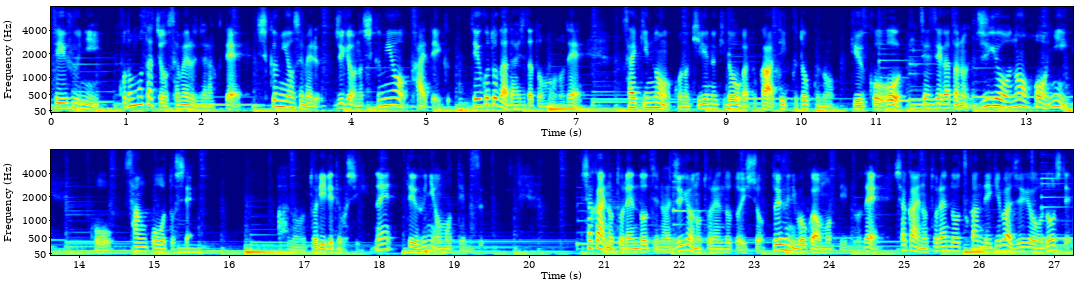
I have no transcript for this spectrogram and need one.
っていうふうに子どもたちを責めるんじゃなくて仕組みを責める。授業の仕組みを変えていく。っていうことが大事だと思うので最近のこの切り抜き動画とか TikTok の流行を先生方の授業の方にこう参考としてあの取り入れてほしいね。っていうふうに思っています。社会のトレンドっていうのは授業のトレンドと一緒というふうに僕は思っているので社会のトレンドをつかんでいけば授業をどうして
